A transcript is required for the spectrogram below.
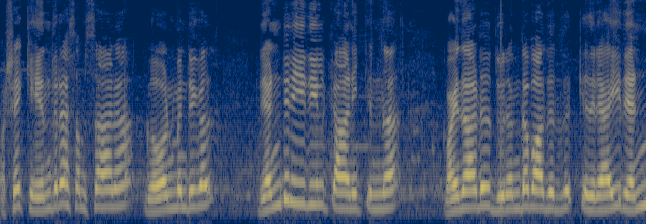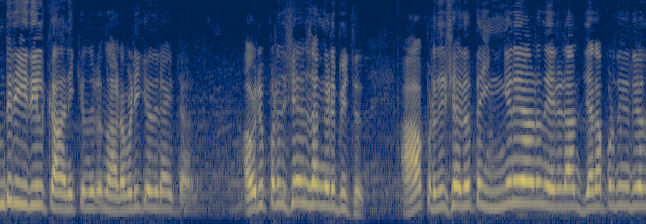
പക്ഷേ കേന്ദ്ര സംസ്ഥാന ഗവൺമെന്റുകൾ രണ്ട് രീതിയിൽ കാണിക്കുന്ന വയനാട് ദുരന്തബാധിതർക്കെതിരായി രണ്ട് രീതിയിൽ കാണിക്കുന്ന ഒരു നടപടിക്കെതിരായിട്ടാണ് അവർ പ്രതിഷേധം സംഘടിപ്പിച്ചത്. ആ പ്രതിഷേധത്തെ ഇങ്ങനെയാണ് നേരിടാൻ ജനപ്രതിനിധികൾ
